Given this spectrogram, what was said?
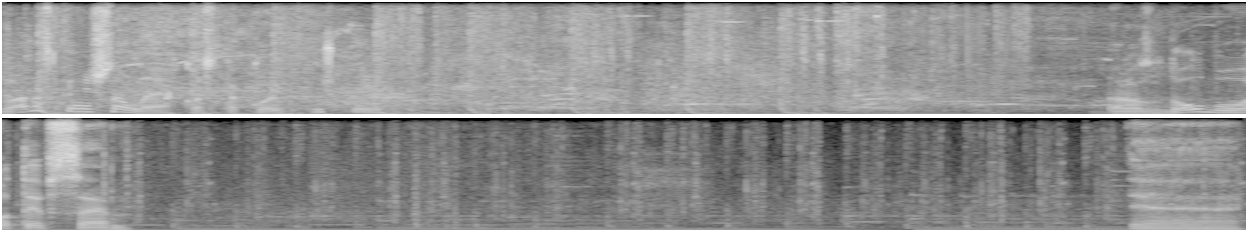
зараз, звісно, легко з такою пушкою. Роздолбувати все. Так.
